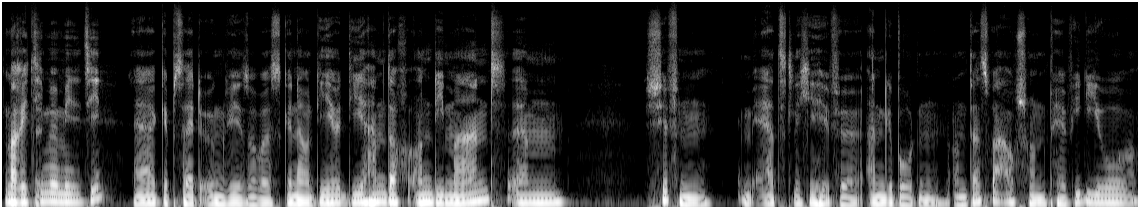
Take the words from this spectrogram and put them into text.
maritime Medizin? Ja, gibt es halt irgendwie sowas. Genau, die, die haben doch on demand ähm, Schiffen ärztliche Hilfe angeboten. Und das war auch schon per Video.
